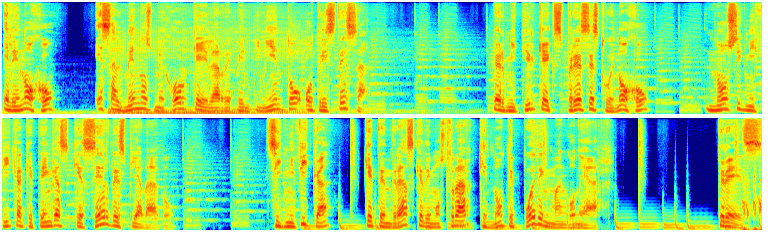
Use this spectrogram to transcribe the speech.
el enojo es al menos mejor que el arrepentimiento o tristeza. Permitir que expreses tu enojo no significa que tengas que ser despiadado. Significa que tendrás que demostrar que no te pueden mangonear. 3.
